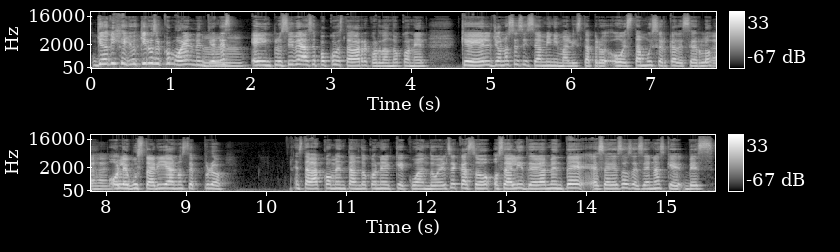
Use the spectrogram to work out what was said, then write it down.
yo dije, yo quiero ser como él, ¿me entiendes? Mm. E inclusive hace poco estaba recordando con él que él, yo no sé si sea minimalista, pero o está muy cerca de serlo, o le gustaría, no sé, pero estaba comentando con él que cuando él se casó, o sea, literalmente, o sea, de esas escenas que ves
